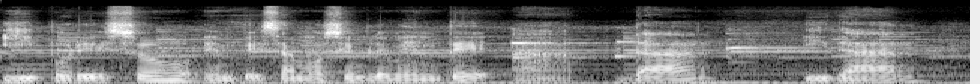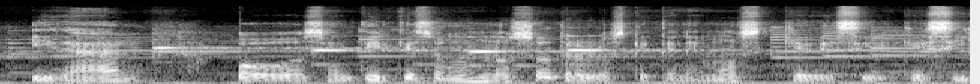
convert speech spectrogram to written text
y por eso empezamos simplemente a dar y dar y dar o sentir que somos nosotros los que tenemos que decir que sí.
